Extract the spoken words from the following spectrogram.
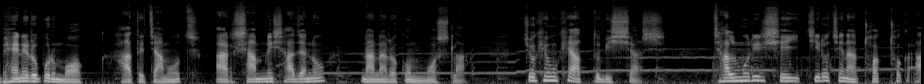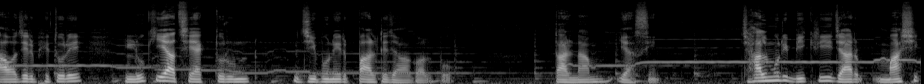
ভ্যানের ওপর মগ, হাতে চামচ আর সামনে সাজানো নানা রকম মশলা, চোখে মুখে আত্মবিশ্বাস, ঝালমুড়ির সেই চিরচেনা ঠকঠক আওয়াজের ভেতরে লুকিয়ে আছে এক তরুণ জীবনের পাল্টে যাওয়া গল্প। তার নাম ইয়াসিন। ঝালমুড়ি বিক্রি যার মাসিক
